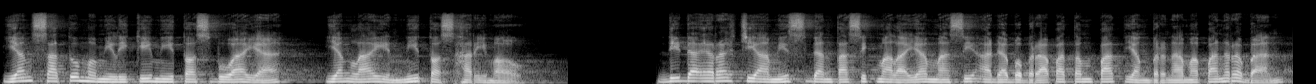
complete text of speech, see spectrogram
Yang satu memiliki mitos buaya, yang lain mitos harimau. Di daerah Ciamis dan Tasikmalaya masih ada beberapa tempat yang bernama Panereban,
